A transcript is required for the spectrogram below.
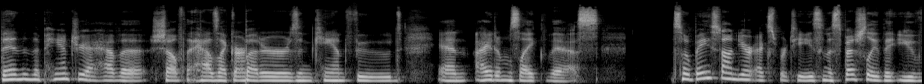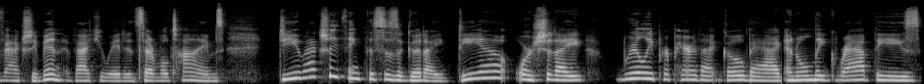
Then in the pantry, I have a shelf that has like our butters and canned foods and items like this. So, based on your expertise, and especially that you've actually been evacuated several times, do you actually think this is a good idea, or should I really prepare that go bag and only grab these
